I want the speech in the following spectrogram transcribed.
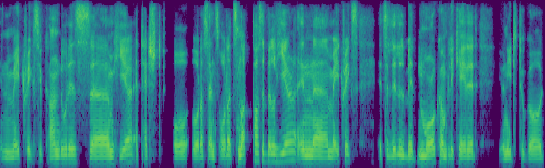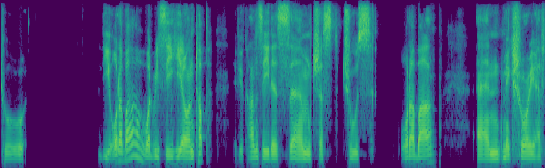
in Matrix you can't do this um, here. Attached order sends order. It's not possible here in uh, Matrix. It's a little bit more complicated. You need to go to the order bar, what we see here on top. If you can't see this, um, just choose order bar and make sure you have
